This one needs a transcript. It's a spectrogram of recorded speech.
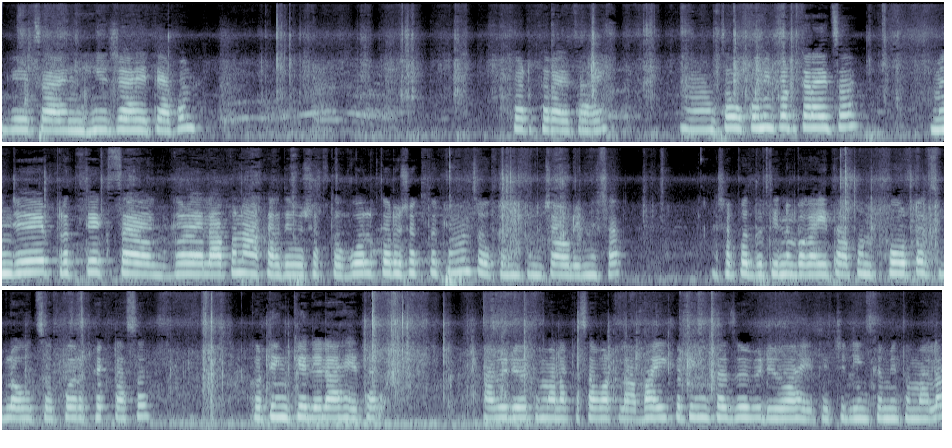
घ्यायचं आहे आणि हे जे आहे ते आपण कट करायचं आहे. चौकोनी कट करायचं. म्हणजे प्रत्येक सा गळ्याला आपण आकार देऊ शकतो. गोल करू शकतो किंवा चौकोनी तुमच्या आवडीनुसार. अशा पद्धतीनं बघा इथं आपण फोटोच ब्लाऊजचं परफेक्ट असं कटिंग केलेलं आहे. तर हा व्हिडिओ तुम्हाला कसा वाटला? भाई कटिंगचा जो व्हिडिओ आहे त्याची लिंक मी तुम्हाला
